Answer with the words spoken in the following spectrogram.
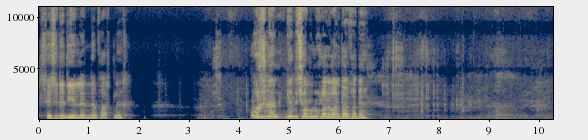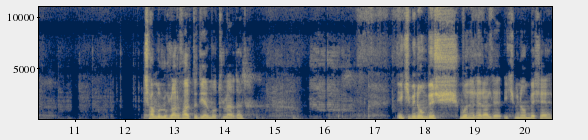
Sesi de diğerlerinden farklı. Orijinal kendi çamurlukları vardı arkada. Çamurlukları farklı diğer motorlardan. 2015 model herhalde. 2015'e.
